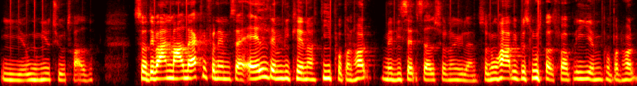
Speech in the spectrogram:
i uge 29-30. Så det var en meget mærkelig fornemmelse at alle dem, vi kender, de er på Bornholm, men vi selv sad i Sønderjylland. Så nu har vi besluttet os for at blive hjemme på Bornholm.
